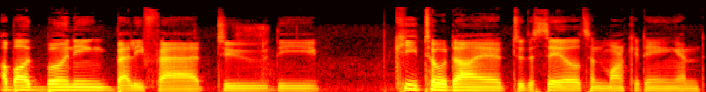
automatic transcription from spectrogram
about burning belly fat to the keto diet to the sales and marketing and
